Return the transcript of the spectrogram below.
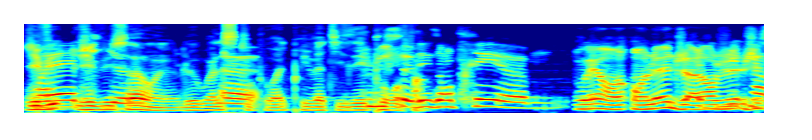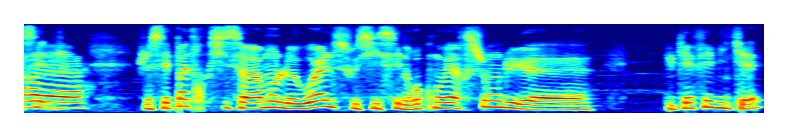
J'ai Ouais, vu, j'ai vu euh, ça, ouais. le Waltz qui euh, pourrait être privatisé Plus pour. euh, enfin, les entrées. euh, ouais, en, en lunge. Alors je, je par, sais, euh, je sais pas trop si c'est vraiment le Waltz ou si c'est une reconversion du euh, du café Mickey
